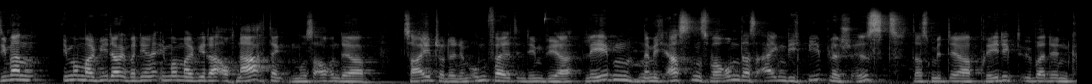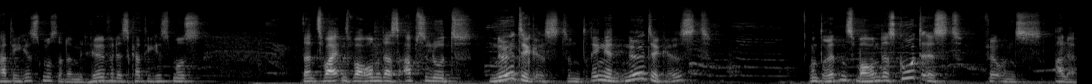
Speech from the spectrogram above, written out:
die man immer mal wieder, über die man immer mal wieder auch nachdenken muss, auch in der Zeit oder dem Umfeld, in dem wir leben. Nämlich erstens, warum das eigentlich biblisch ist, dass mit der Predigt über den Katechismus oder mit Hilfe des Katechismus dann zweitens, warum das absolut nötig ist und dringend nötig ist. Und drittens, warum das gut ist für uns alle.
